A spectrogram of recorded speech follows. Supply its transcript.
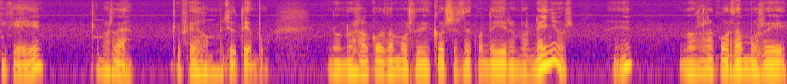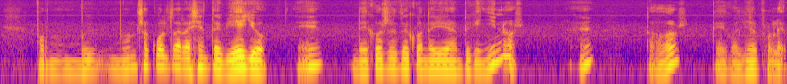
¿Y qué? ¿Qué más da? Que fue mucho tiempo. No nos acordamos de cosas de cuando éramos niños. ¿Eh? No nos acordamos de... Por, no nos acuerda la gente viejo ¿eh? de cosas de cuando eran pequeñinos. ¿eh? Todos que igual es el problema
